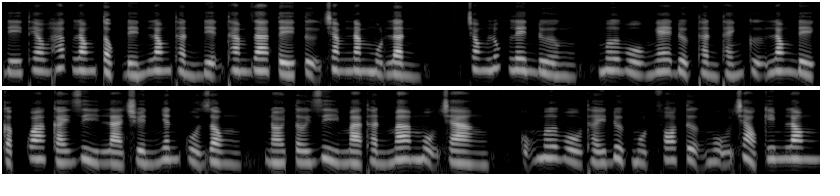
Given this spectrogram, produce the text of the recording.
đi theo hắc Long tộc đến Long Thần Điện tham gia tế tự trăm năm một lần. Trong lúc lên đường, mơ hồ nghe được thần thánh cử long đề cập qua cái gì là truyền nhân của rồng, nói tới gì mà thần ma mộ chàng, cũng mơ hồ thấy được một pho tượng ngũ trảo kim long.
